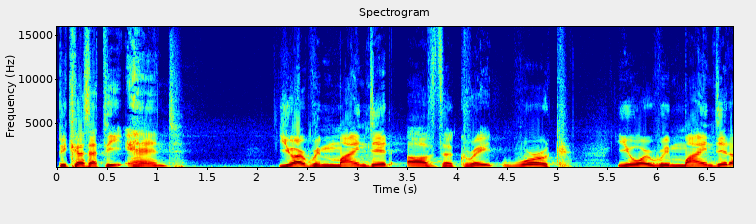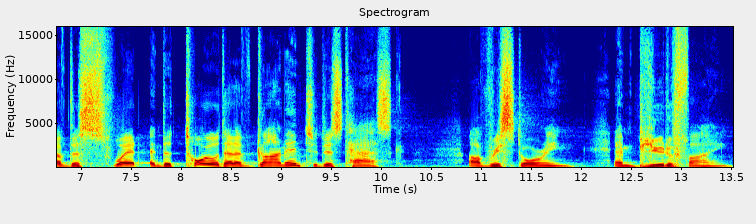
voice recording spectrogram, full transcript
Because at the end, you are reminded of the great work. You are reminded of the sweat and the toil that have gone into this task of restoring and beautifying.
